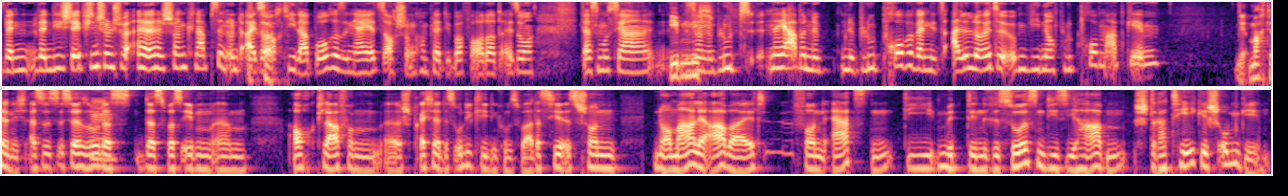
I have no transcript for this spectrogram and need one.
wenn, wenn die Stäbchen schon, äh, schon knapp sind. Und also Exakt. auch die Labore sind ja jetzt auch schon komplett überfordert. Also das muss ja Eben so nicht. eine Blut, naja, aber eine, eine Blutprobe, wenn jetzt alle Leute irgendwie noch Blutproben abgeben. Ja, macht ja nicht. Also es ist ja so, hm. dass das, was eben ähm, auch klar vom äh, Sprecher des Uniklinikums war, das hier ist schon normale Arbeit von Ärzten, die mit den Ressourcen, die sie haben, strategisch umgehen.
